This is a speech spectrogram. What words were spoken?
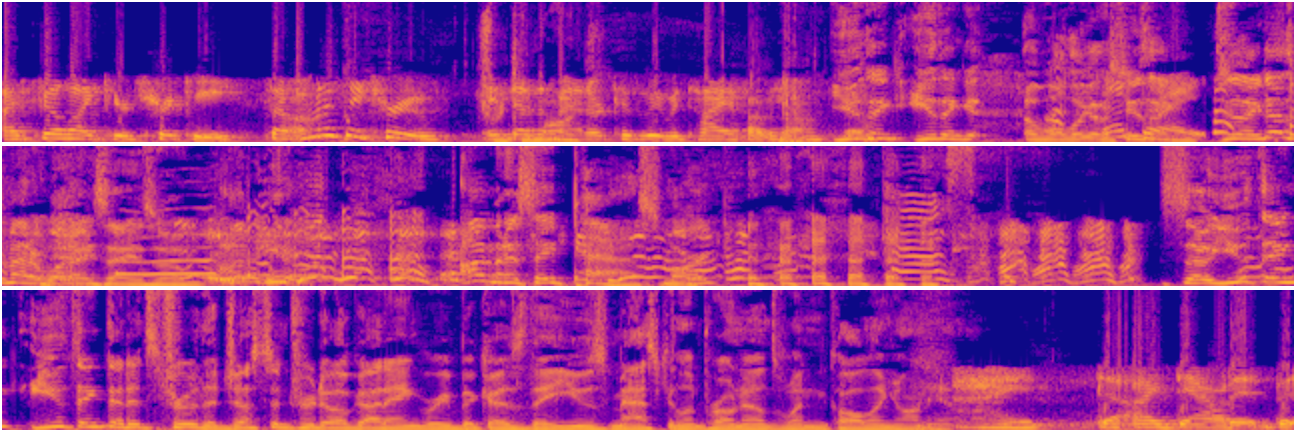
I feel like you're tricky. So I'm going to say true. it doesn't mark. matter because we would tie if I was wrong. You think you think it? Oh well, look at this. She's That's like, she's like, it doesn't matter what I say. So I'm, I'm going to say pass, Mark. Pass. So you think you think that it's true that Justin Trudeau got angry because they used masculine pronouns when calling on him? I, I doubt it, but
